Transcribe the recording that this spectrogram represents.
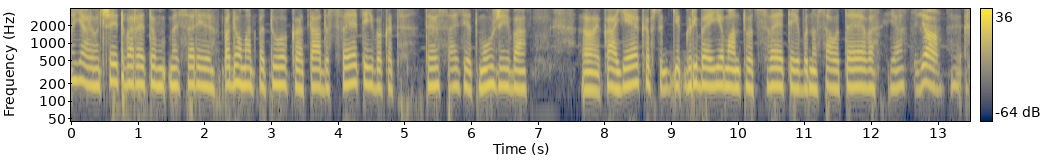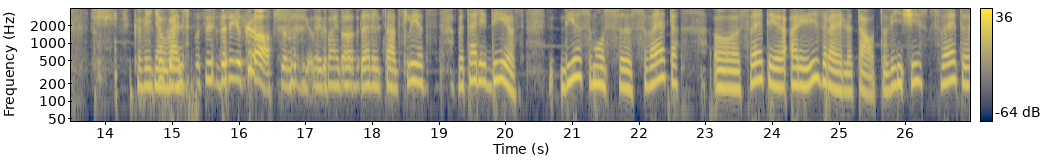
Nu jā, un šeit varētu mēs arī padomāt par to, ka tāda svētība, kad Tevs aiziet mūžībā, kā Jēkabs gribēja iemantot svētību no sava tēva. Ja? Jā. ka viņam vajag... viņš pats izdarīja krāpšanu. Vajadzētu darīt tādas lietas, bet arī Dievs. Dievs mūs eh, svēta, uh, svētīja arī Izraēļa tautu. Viņš svēta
